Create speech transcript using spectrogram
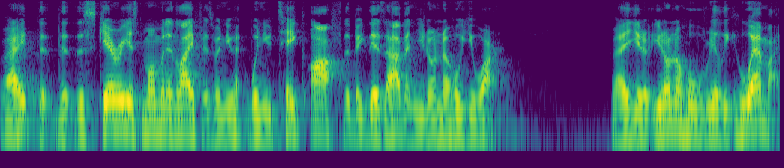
Right? The, the, the, scariest moment in life is when you, when you take off the bigdei zav and you don't know who you are, right? You, you don't know who really, who am I?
